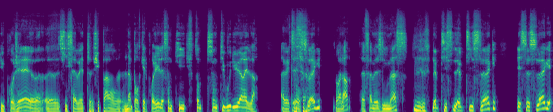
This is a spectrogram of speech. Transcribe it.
du projet. Euh, si ça va être, je sais pas, euh, n'importe quel projet, il a son petit, son, son petit bout d'URL, là. Avec son ça. slug. Voilà. La fameuse limace. Le petit, le petit slug. Et ce slug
